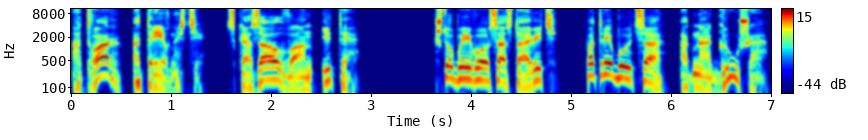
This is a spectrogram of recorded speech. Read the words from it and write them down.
Отвар от ревности», — сказал Ван Ите. «Чтобы его составить, потребуется одна груша,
